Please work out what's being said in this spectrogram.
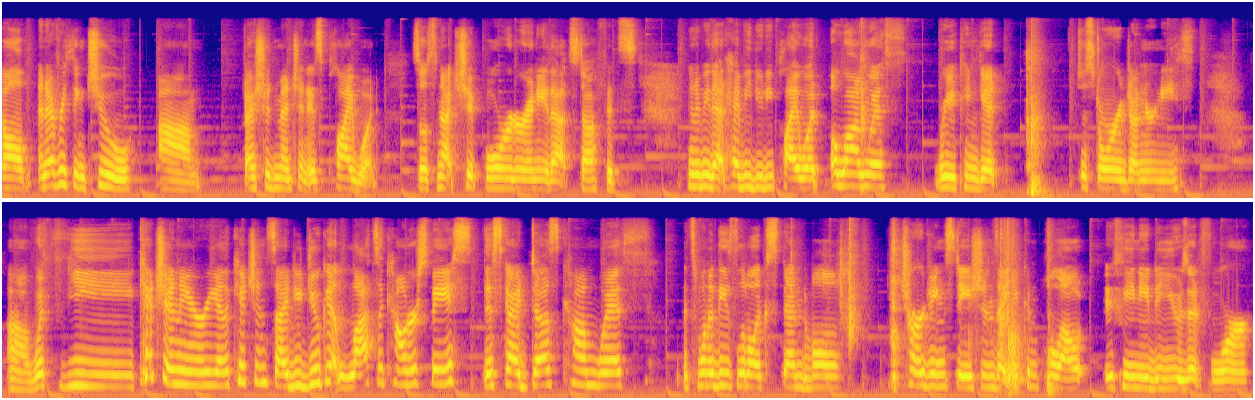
all, and everything too, um, I should mention is plywood. So it's not chipboard or any of that stuff. It's gonna be that heavy duty plywood along with where you can get to storage underneath. Uh, with the kitchen area, the kitchen side, you do get lots of counter space. This guy does come with, it's one of these little extendable charging stations that you can pull out if you need to use it for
